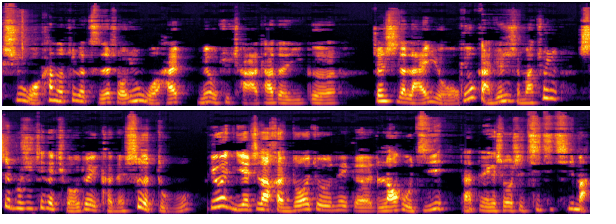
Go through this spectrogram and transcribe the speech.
始我看到这个词的时候，因为我还没有去查它的一个真实的来由，给我感觉是什么？就是是不是这个球队可能涉毒？因为你也知道，很多就那个老虎机，它那个时候是七七七嘛。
